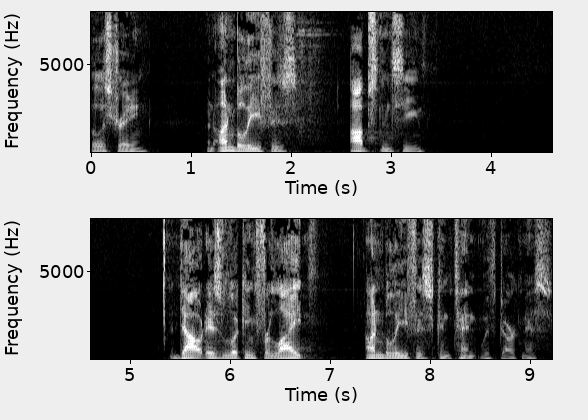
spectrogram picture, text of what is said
illustrating, and unbelief is obstinacy. Doubt is looking for light, unbelief is content with darkness.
